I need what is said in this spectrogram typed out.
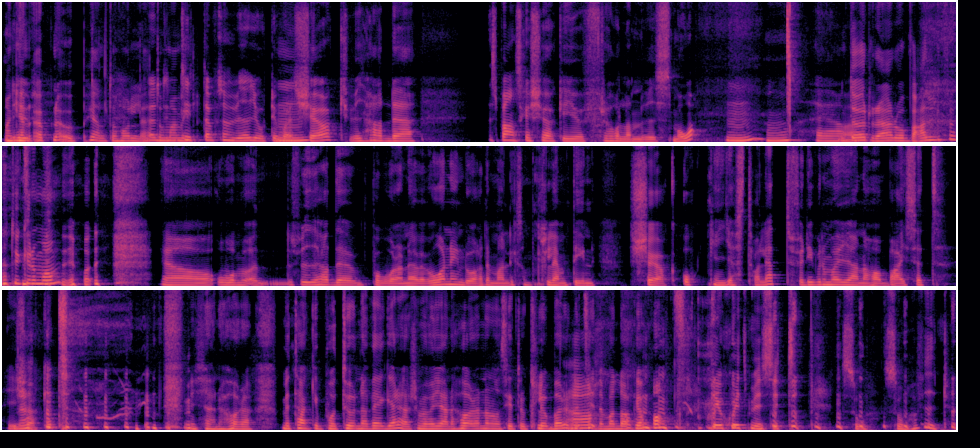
Man det- kan öppna upp helt och hållet om man vill. Titta på som vi har gjort i vårt kök. Vi hade... Spanska kök är ju förhållandevis små. Mm. Eh, Dörrar och valv tycker de om. Ja, Ja, och vi hade på vår övervåning då hade man liksom klämt in kök och en gästtoalett. För det vill man ju gärna ha bajset i köket. vill gärna höra, med tanke på tunna väggar här så vill man gärna höra när de sitter och klubbar under Ja. tiden man lagar mat. Det är skitmysigt. Så, så har vi det.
